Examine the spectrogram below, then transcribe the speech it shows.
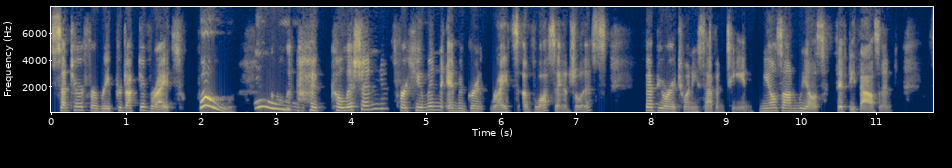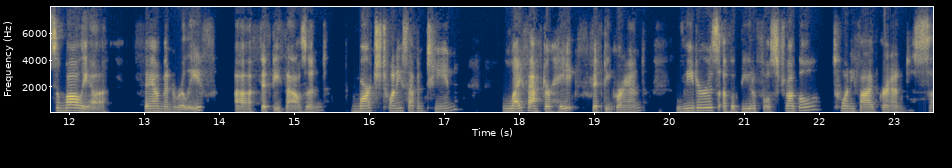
Center for Reproductive Rights, woo! Coalition for Human Immigrant Rights of Los Angeles, February 2017. Meals on Wheels, 50,000. Somalia, Famine Relief, uh, 50,000. March 2017. Life After Hate, 50 grand. Leaders of a Beautiful Struggle, 25 grand. Si-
